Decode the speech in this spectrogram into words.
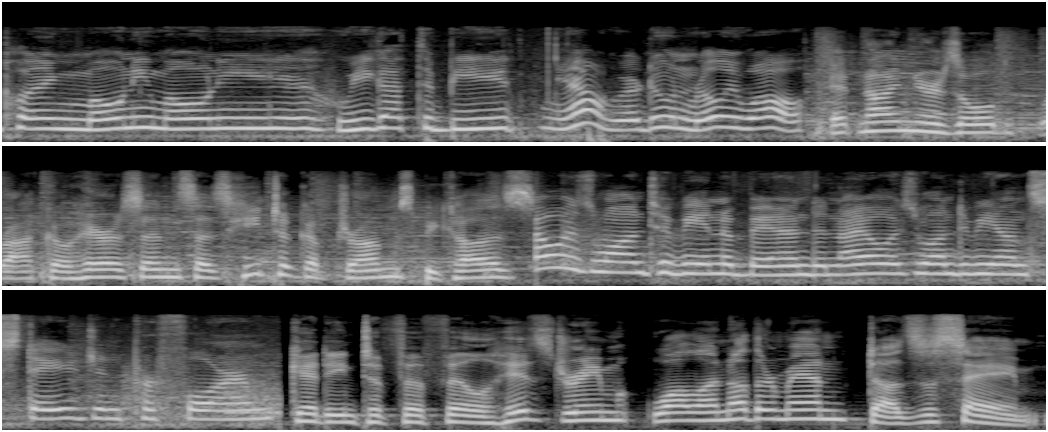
We've been playing Mony Mony, We Got the Beat. Yeah, we're doing really well. At nine years old, Rocco Harrison says he took up drums because I always wanted to be in a band and I always wanted to be on stage and perform. Getting to fulfill his dream while another man does the same.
